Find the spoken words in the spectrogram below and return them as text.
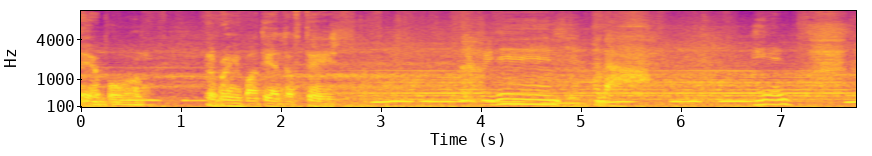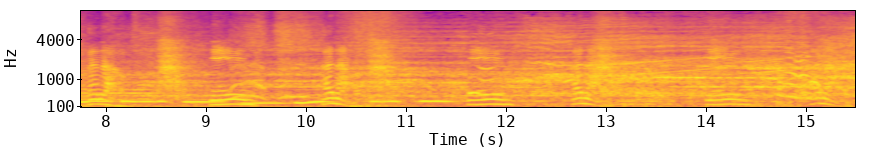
They are born, it'll bring about the end of days. Breathe in and out. In and out. In and out. In and out. In and out.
